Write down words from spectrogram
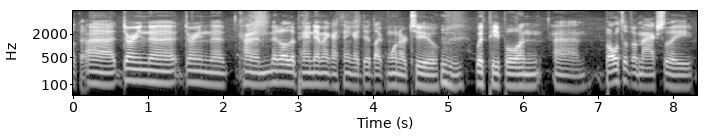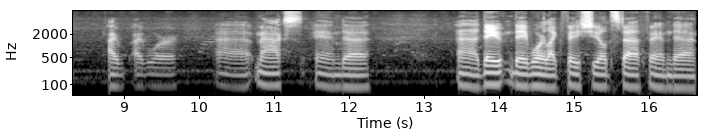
Okay. Uh, during the during the kind of middle of the pandemic, I think I did like one or two Mhm. with people, and um, both of them actually, I I wore uh, masks, and uh, uh, they they wore like face shield stuff, and uh,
